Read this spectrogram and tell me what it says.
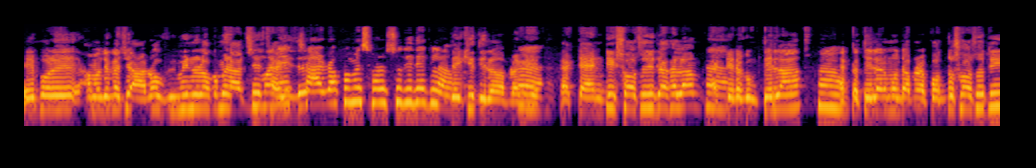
এরপরে আমাদের কাছে আরও বিভিন্ন রকমের আছে মানে চার রকমের সরস্বতী দেখলাম। দেখিয়ে দিলাম আপনাকে। হ্যাঁ। একটা অ্যান্টিক সরস্বতী দেখালাম হ্যাঁ। একটা এরকম তেলা একটা তেলার মধ্যে আপনার পদ্ম সরস্বতী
